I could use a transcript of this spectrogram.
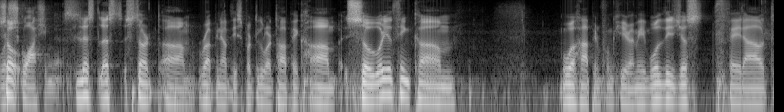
we're So- squashing this. let's let's start um, wrapping up this particular topic. Um, so, what do you think um, will happen from here? I mean, will this just fade out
